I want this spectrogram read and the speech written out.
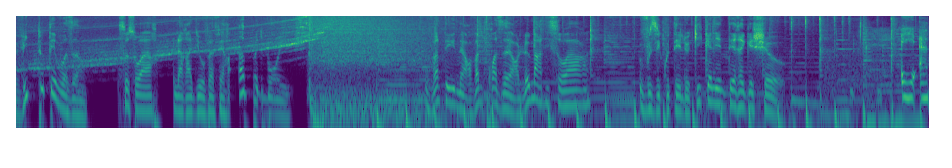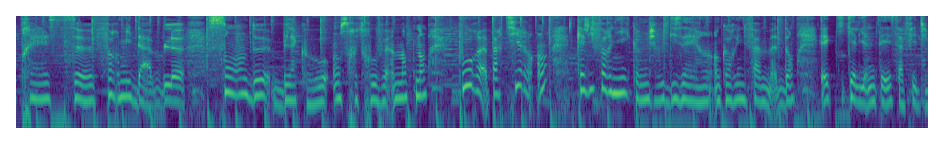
vite tous tes voisins. Ce soir, la radio va faire un peu de bruit. 21h, 23h le mardi soir, vous écoutez le Kikaliente Reggae Show. Et après ce formidable son de Blacko, on se retrouve maintenant pour partir en Californie, comme je vous le disais, hein, encore une femme dans Kikaliente, ça fait du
